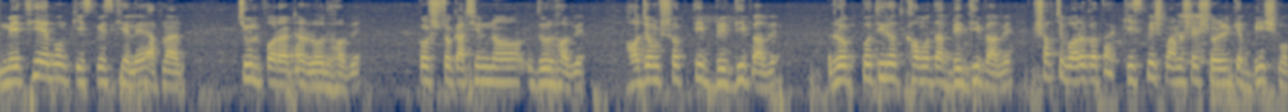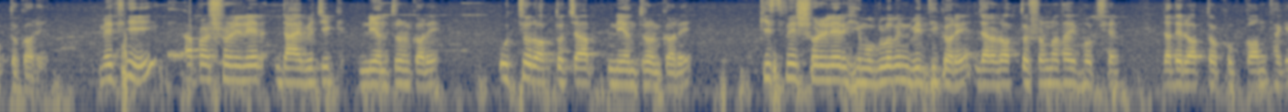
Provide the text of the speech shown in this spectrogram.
মেথি এবং কিসমিস খেলে আপনার চুল পড়াটা রোধ হবে। কোষ্ঠকাঠিন্য দূর হবে, হজম শক্তি বৃদ্ধি পাবে, রোগ প্রতিরোধ ক্ষমতা বৃদ্ধি পাবে। সবচেয়ে বড় কথা, কিসমিস মানুষের শরীরকে বিষমুক্ত করে। মেথি আপনার শরীরের ডায়াবেটিক নিয়ন্ত্রণ করে, উচ্চ রক্তচাপ নিয়ন্ত্রণ করে, কিসমিস শরীরের হিমোগ্লোবিন বৃদ্ধি করে, যারা রক্ত শূন্যতায় ভুগছেন, যাদের রক্ত খুব কম থাকে,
